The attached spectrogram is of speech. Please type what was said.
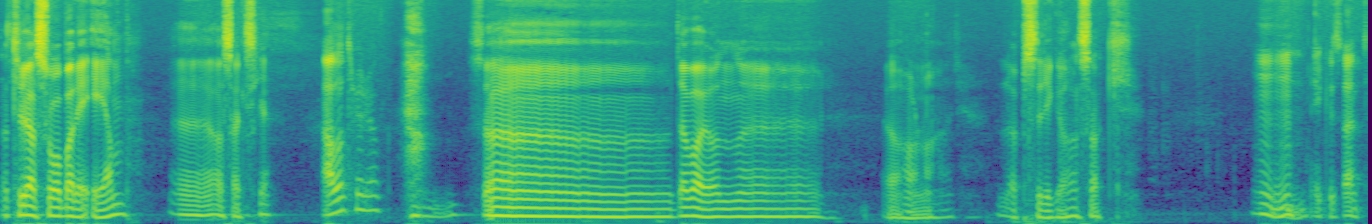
Jeg tror jeg så bare én uh, A6G. Ja, det tror jeg òg. Så eh, det var jo en uh, Jeg har noe her. Løpsrigga sak. Mhm, ikke sant.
